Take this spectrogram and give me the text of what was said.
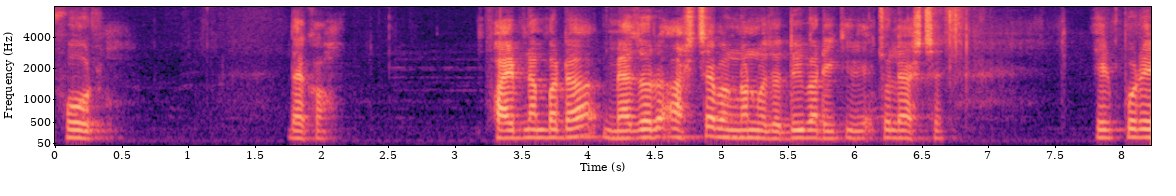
ফোর দেখো ফাইভ নাম্বারটা মেজর আসছে এবং নন মেজর দুইবারই কি চলে আসছে। এরপরে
